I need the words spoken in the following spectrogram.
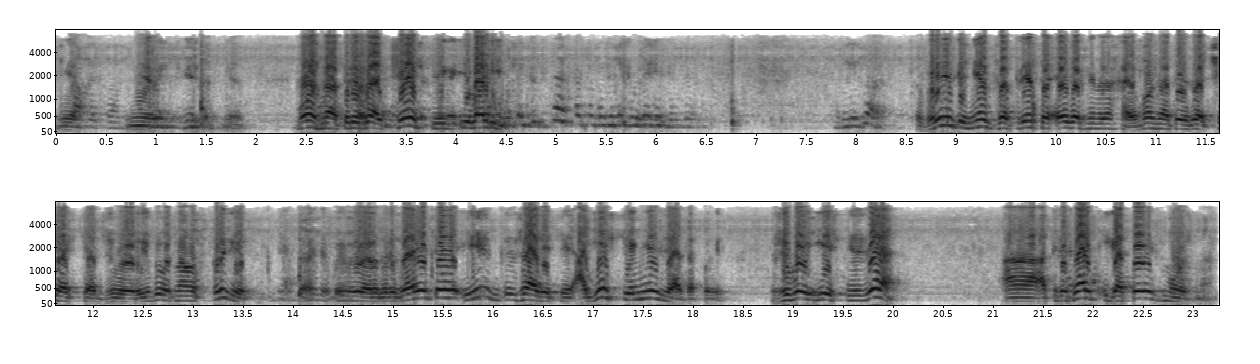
Нет, нет, нет, нет. Можно отрезать части и, и варить. В рыбе нет запрета эвер минрахай. Можно отрезать части от живой рыбы. Вот она у вас прыгает, вы ее разрезаете и жарите. А есть ее нельзя такой. Живой есть нельзя, а отрезать и готовить можно.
